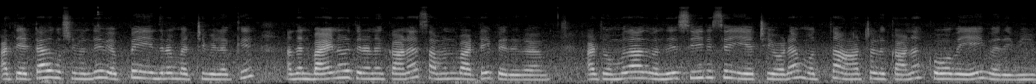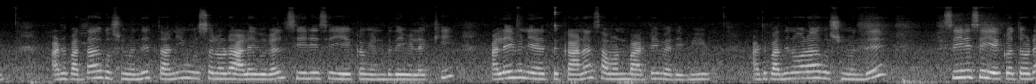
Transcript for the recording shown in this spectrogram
அடுத்து எட்டாவது கொஸ்டின் வந்து வெப்ப இயந்திரம் பற்றி விளக்கு. அதன் பயனுறு திறனுக்கான சமன்பாட்டை பெறுக. அடுத்து ஒன்பதாவது வந்து சீரிசை இயற்றியோட மொத்த ஆற்றலுக்கான கோவையை வருவி. அடுத்து பத்தாவது கொஸ்டின் வந்து தனி ஊசலோட அலைவுகள் சீரிசை இயக்கம் என்பதை விளக்கி அலைவு நேரத்துக்கான சமன்பாட்டை வருவி. அடுத்து பதினோராவது கொஸ்டின் வந்து சீரிசை இயக்கத்தோட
